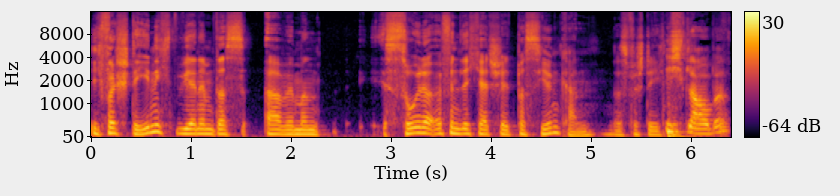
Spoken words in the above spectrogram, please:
Ich verstehe nicht, wie einem das, äh, wenn man so in der Öffentlichkeit steht, passieren kann. Das verstehe ich nicht. Ich glaube,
